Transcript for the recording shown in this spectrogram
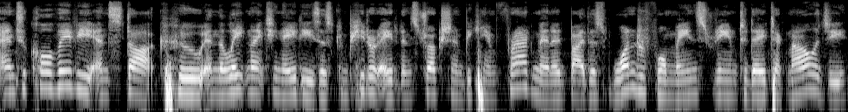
and to Kulhavy and Stock, who in the late 1980s, as computer-aided instruction became fragmented by this wonderful mainstream today technology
